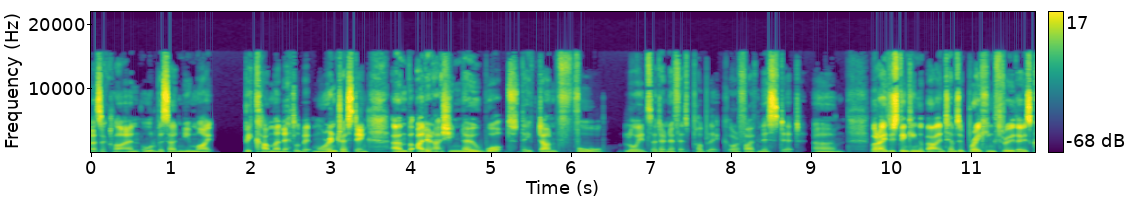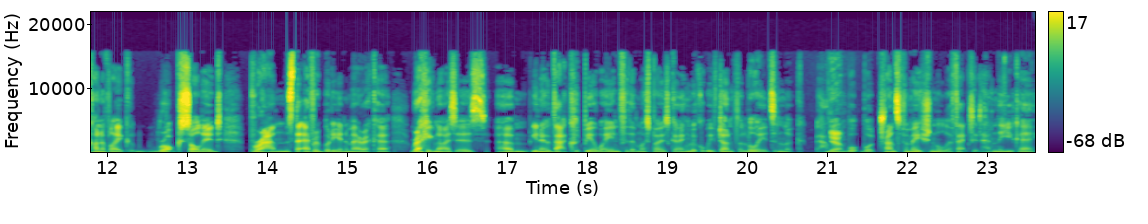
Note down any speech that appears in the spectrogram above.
as a client, all of a sudden you might become a little bit more interesting. Um, but I don't actually know what they've done for Lloyd's. I don't know if that's public or if I've missed it. Um, but I was just thinking about in terms of breaking through those kind of like rock solid brands that everybody in America recognizes. Um, you know, that could be a way in for them, I suppose. Going, look what we've done for Lloyd's, and look how, yeah. what, what transformational effects it's had in the UK.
